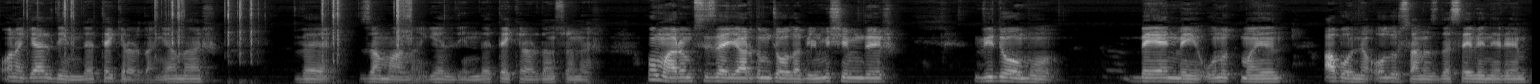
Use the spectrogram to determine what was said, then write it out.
ona geldiğinde tekrardan yanar ve zamanı geldiğinde tekrardan söner. Umarım size yardımcı olabilmişimdir. Videomu beğenmeyi unutmayın. Abone olursanız da sevinirim.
